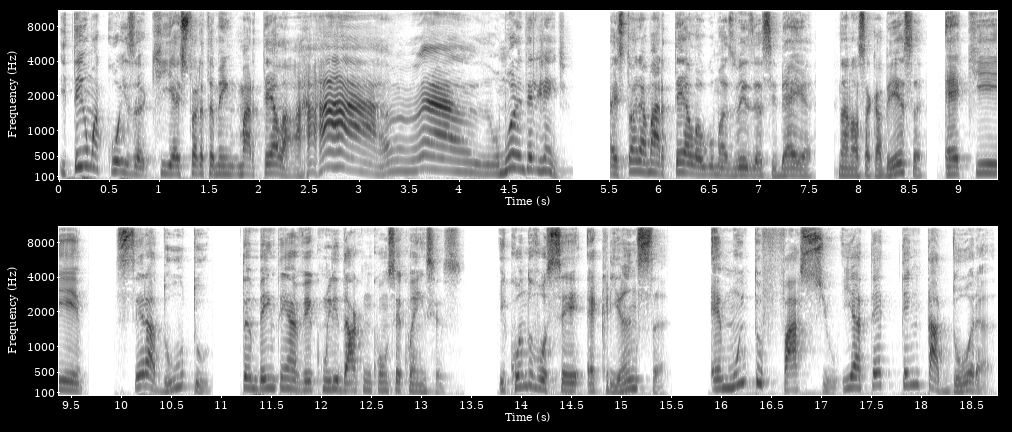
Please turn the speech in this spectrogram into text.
E tem uma coisa que a história também martela. Humor inteligente. A história martela algumas vezes essa ideia na nossa cabeça. É que ser adulto também tem a ver com lidar com consequências. E quando você é criança, é muito fácil e até tentadora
